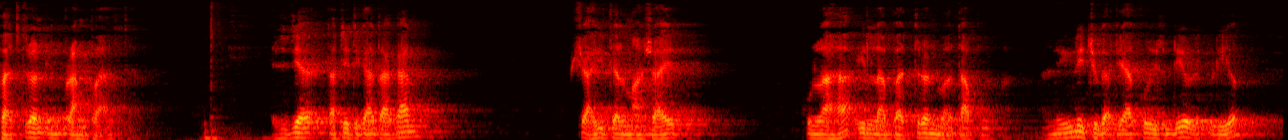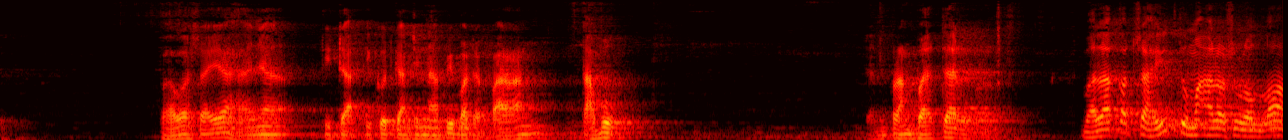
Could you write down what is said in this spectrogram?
badron ing perang badar. Jadi dia tadi dikatakan syahid al masyahid kullaha illa badran wa tabuk. Ini, ini juga diakui sendiri oleh beliau bahwa saya hanya tidak ikut kancing Nabi pada perang tabuk dan perang badar. Walakot itu ma'a Rasulullah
